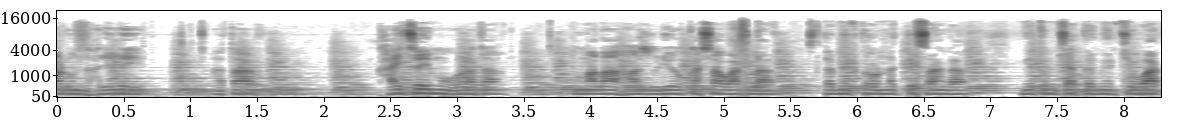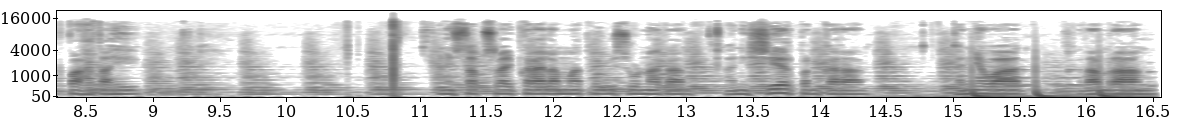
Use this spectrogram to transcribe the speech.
काढून झालेलं आहे आता खायचं आहे मोवळ आता. तुम्हाला हा व्हिडिओ कसा वाटला कमेंट करून नक्की सांगा. मी तुमच्या कमेंटची वाट पाहत आहे. आणि सबस्क्राईब करायला मात्र विसरू नका. आणि शेअर पण करा. धन्यवाद. Ramran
